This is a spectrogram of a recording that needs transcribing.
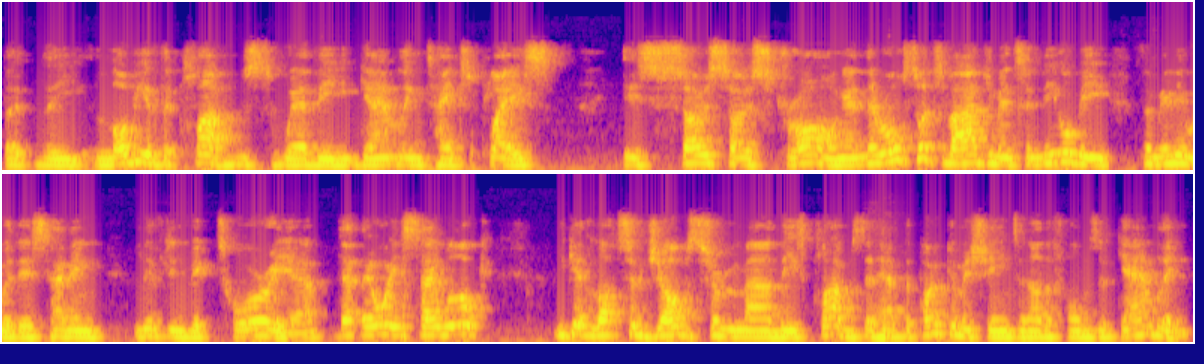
the, the lobby of the clubs where the gambling takes place is so, so strong. And there are all sorts of arguments, and Neil will be familiar with this, having lived in Victoria, that they always say, well, look, you get lots of jobs from uh, these clubs that have the poker machines and other forms of gambling.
